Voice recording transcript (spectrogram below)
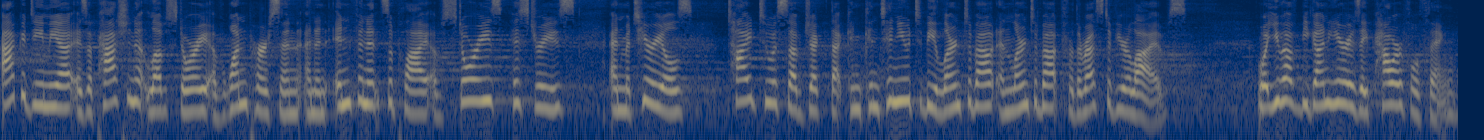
Academia is a passionate love story of one person and an infinite supply of stories, histories, and materials tied to a subject that can continue to be learnt about and learnt about for the rest of your lives. What you have begun here is a powerful thing.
